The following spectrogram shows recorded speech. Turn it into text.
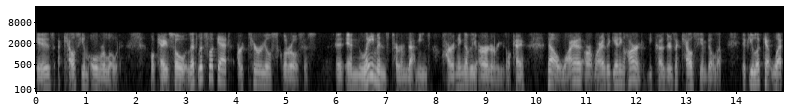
is a calcium overload. Okay, so let, let's look at arterial sclerosis in layman's terms, that means hardening of the arteries. Okay. Now, why are why are they getting hard? Because there's a calcium buildup. If you look at what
